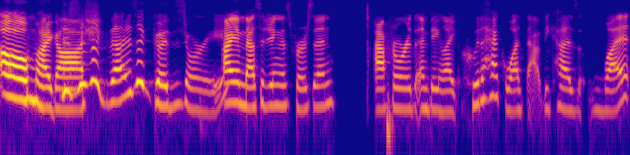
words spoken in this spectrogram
Oh my gosh. This is like that is a good story. I am messaging this person afterwards and being like, who the heck was that? Because what?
